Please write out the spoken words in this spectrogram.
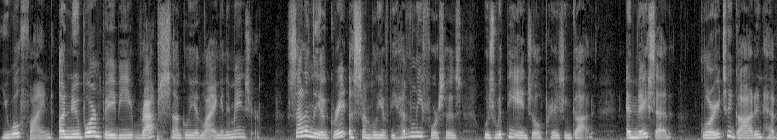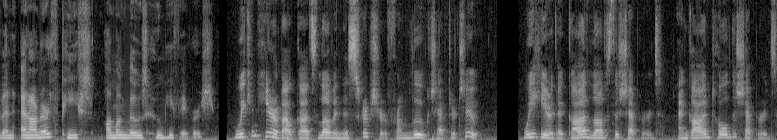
You will find a newborn baby wrapped snugly and lying in a manger. Suddenly, a great assembly of the heavenly forces was with the angel, praising God. And they said, Glory to God in heaven, and on earth peace among those whom he favors. We can hear about God's love in this scripture from Luke chapter 2. We hear that God loves the shepherds, and God told the shepherds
